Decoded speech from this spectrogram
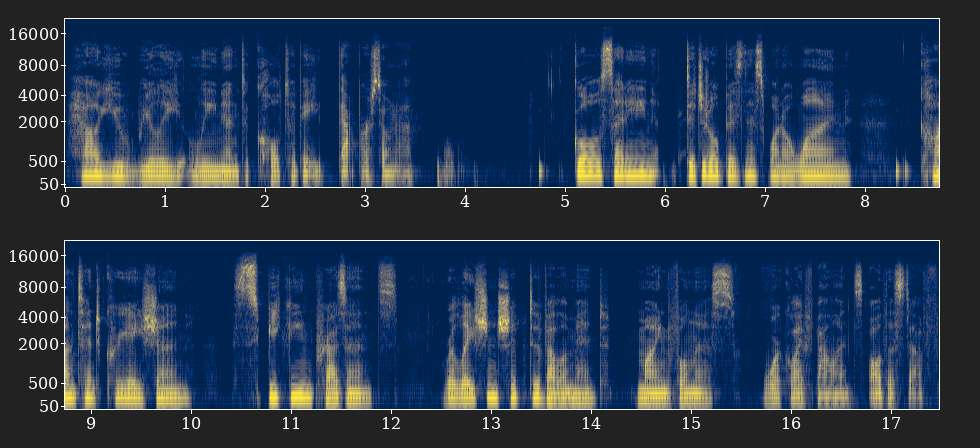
how you really lean in to cultivate that persona. Goal setting, digital business 101, content creation, speaking presence, relationship development, mindfulness, work life balance, all this stuff.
